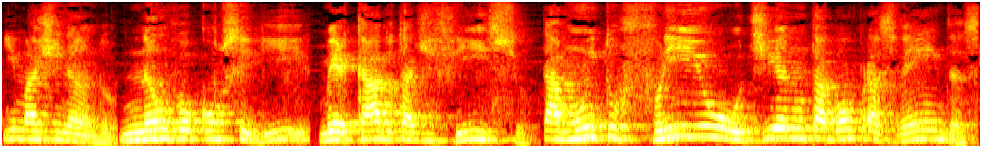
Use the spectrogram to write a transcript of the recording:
imaginando, não vou conseguir, mercado tá difícil, tá muito frio, o dia não tá bom para as vendas.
